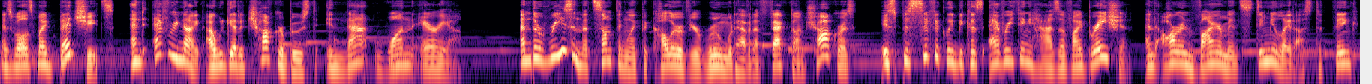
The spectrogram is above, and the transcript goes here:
as well as my bed sheets. And every night I would get a chakra boost in that one area. And the reason that something like the color of your room would have an effect on chakras is specifically because everything has a vibration and our environment stimulate us to think,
